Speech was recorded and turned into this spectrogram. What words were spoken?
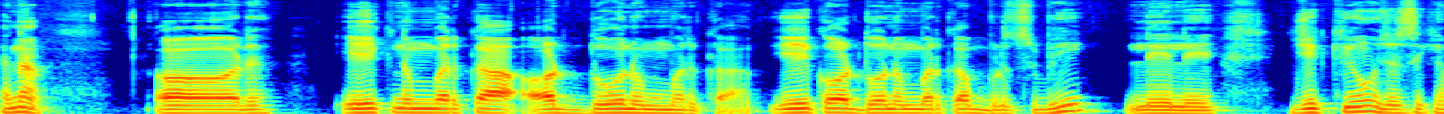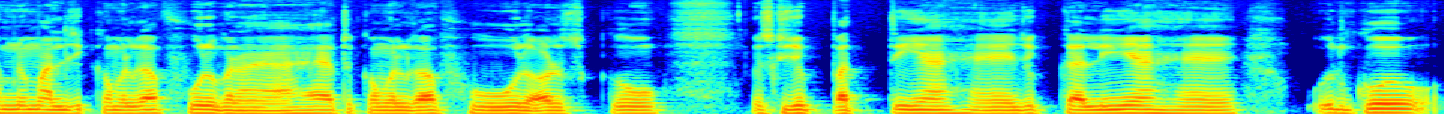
है ना? और एक नंबर का और दो नंबर का, एक और दो नंबर का ब्रश भी ले लें। ये क्यों? जैसे कि हमने मान लीजिए कमल का फूल बनाया है तो कमल का फूल और उसको, उसकी जो पत्तियाँ हैं, जो कलियाँ हैं उनको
